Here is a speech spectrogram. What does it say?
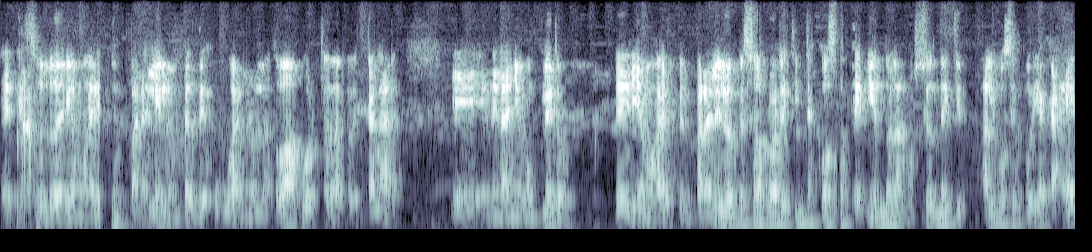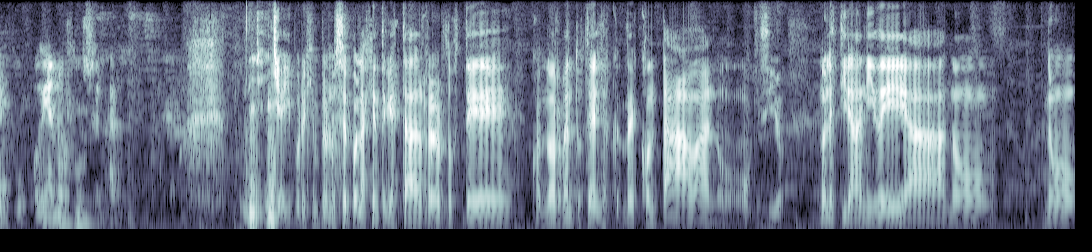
Eh, eso lo deberíamos haber hecho en paralelo, en vez de jugarnos la toda por tratar de escalar eh, en el año completo. Deberíamos haber en paralelo empezado a probar distintas cosas teniendo la noción de que algo se podía caer, pues, podía no funcionar. Y ahí, por ejemplo, no sé, por la gente que está alrededor de ustedes, cuando de repente ustedes les, contaban o, qué sé yo, no les tiraban ideas, no, no,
